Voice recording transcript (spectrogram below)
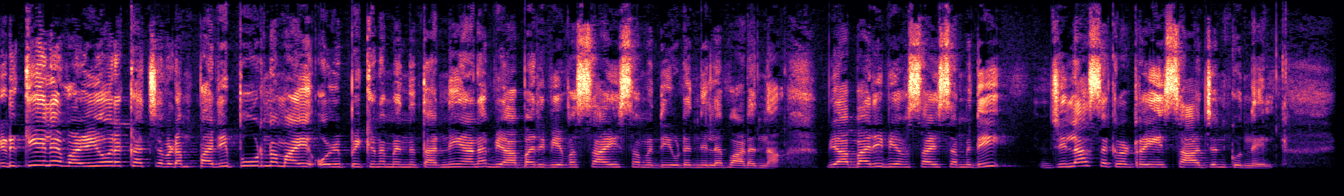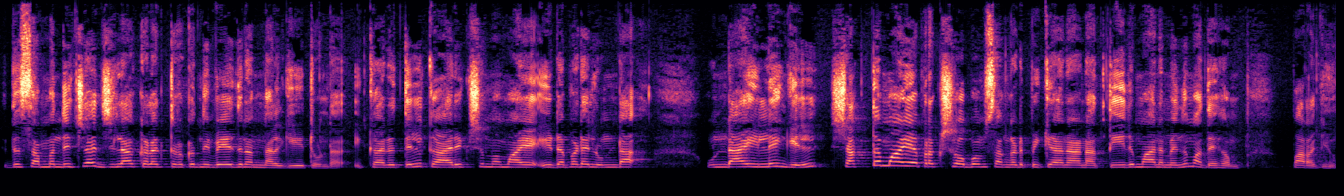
ഇടുക്കിയിലെ വഴിയോര കച്ചവടം പരിപൂർണമായി ഒഴിപ്പിക്കണമെന്ന് തന്നെയാണ് വ്യാപാരി വ്യവസായി സമിതിയുടെ നിലപാടെന്ന് വ്യാപാരി വ്യവസായി സമിതി ജില്ലാ സെക്രട്ടറി സാജൻ കുന്നേൽ. ഇത് സംബന്ധിച്ച് ജില്ലാ കളക്ടർക്ക് നിവേദനം നൽകിയിട്ടുണ്ട്. ഇക്കാര്യത്തിൽ കാര്യക്ഷമമായ ഇടപെടൽ ഉണ്ടായില്ലെങ്കിൽ ശക്തമായ പ്രക്ഷോഭം സംഘടിപ്പിക്കാനാണ് തീരുമാനമെന്നും അദ്ദേഹം പറഞ്ഞു.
